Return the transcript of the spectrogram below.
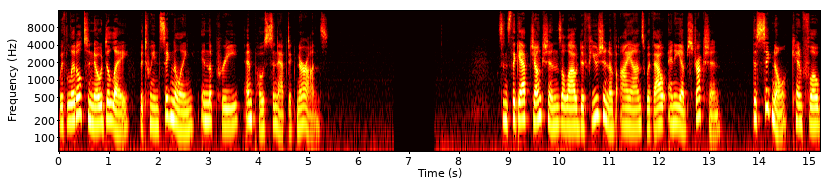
with little to no delay between signaling in the pre and postsynaptic neurons. Since the gap junctions allow diffusion of ions without any obstruction, the signal can flow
